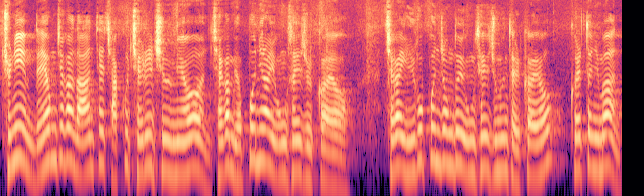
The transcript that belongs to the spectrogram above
주님, 내 형제가 나한테 자꾸 죄를 지으면 제가 몇 번이나 용서해 줄까요? 제가 일곱 번 정도 용서해 주면 될까요? 그랬더니만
